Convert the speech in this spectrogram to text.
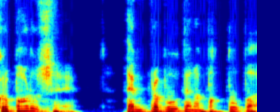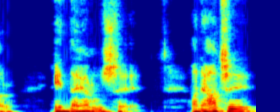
કૃપાળુ છે. તેમ પ્રભુ તેના ભક્તો પર એ દયાળુ છે. અને આજે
